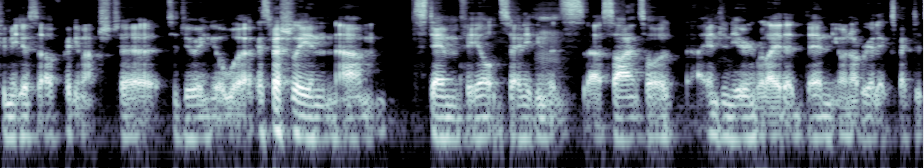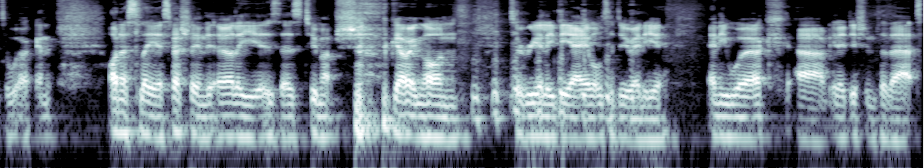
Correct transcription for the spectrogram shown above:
commit yourself pretty much to to doing your work, especially in um, STEM fields, so anything mm. that's uh, science or engineering related, then you're not really expected to work. And honestly, especially in the early years, there's too much going on to really be able to do any any work um, in addition to that.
